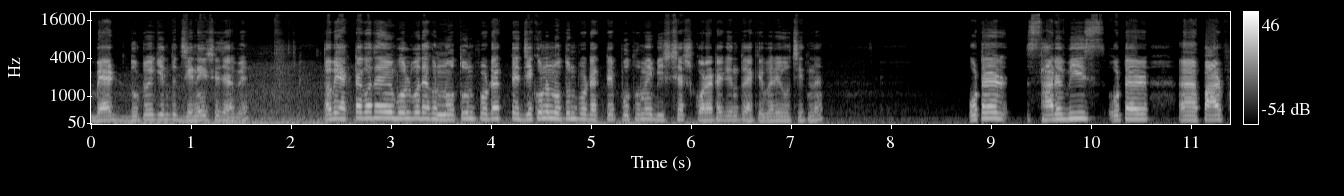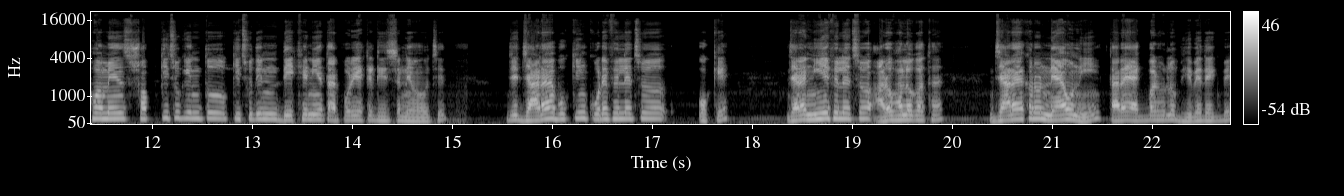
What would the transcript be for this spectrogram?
ব্যাড দুটোই কিন্তু জেনে এসে যাবে। তবে একটা কথা আমি বলব, দেখো, নতুন প্রোডাক্টে যে কোনো নতুন প্রোডাক্টে প্রথমেই বিশ্বাস করাটা কিন্তু একেবারেই উচিত না। ওটার সার্ভিস ওটার পারফরমেন্স সব কিছু কিন্তু কিছুদিন দেখে নিয়ে তারপরে একটা ডিসিশন নেওয়া উচিত। যে যারা বুকিং করে ফেলেছো ওকে যারা নিয়ে ফেলেছো আরও ভালো কথা। যারা এখনও নেওনি, তারা একবার হলো ভেবে দেখবে।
